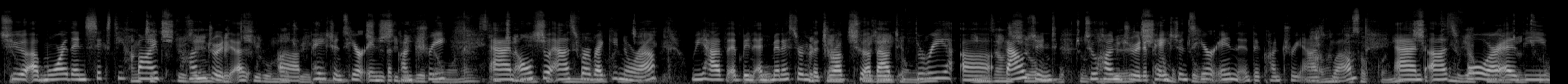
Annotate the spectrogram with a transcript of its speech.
to uh, more than 6,500 uh, uh, patients here in the country. And also as for Regkirona, we have been administering the drug to about 3,200 patients here in the country as well. And as for the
